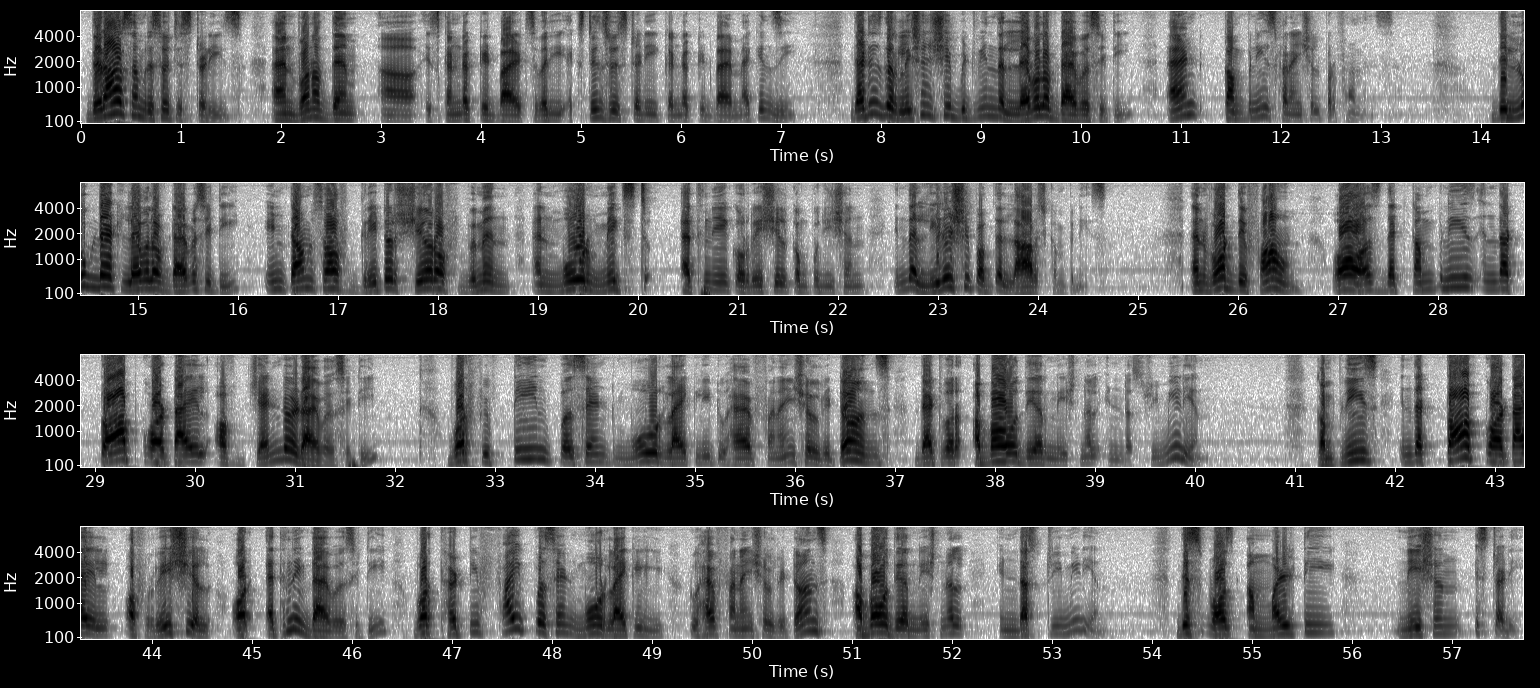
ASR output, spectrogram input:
There are some research studies and one of them uh, is conducted by its very extensive study conducted by McKinsey that is the relationship between the level of diversity and company's financial performance. They looked at level of diversity in terms of greater share of women and more mixed ethnic or racial composition in the leadership of the large companies. And what they found was that companies in the top quartile of gender diversity were 15 percent more likely to have financial returns that were above their national industry median. Companies in the top quartile of racial or ethnic diversity were 35 percent more likely to have financial returns above their national industry median. This was a multi nation study.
